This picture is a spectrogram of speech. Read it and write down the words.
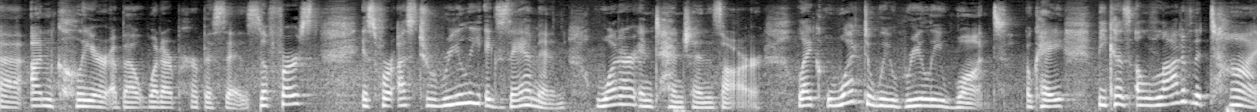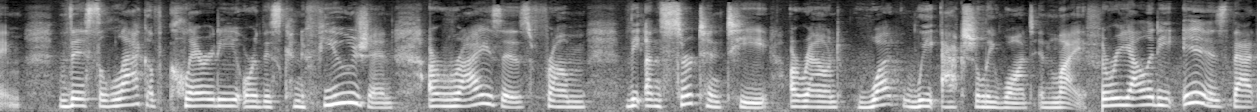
uh, unclear about what our purpose is. The first is for us to really examine what our intentions are. Like, what do we really want? Okay? Because a lot of the time, this lack of clarity or this confusion arises from the uncertainty around what we actually want in life. The reality is that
